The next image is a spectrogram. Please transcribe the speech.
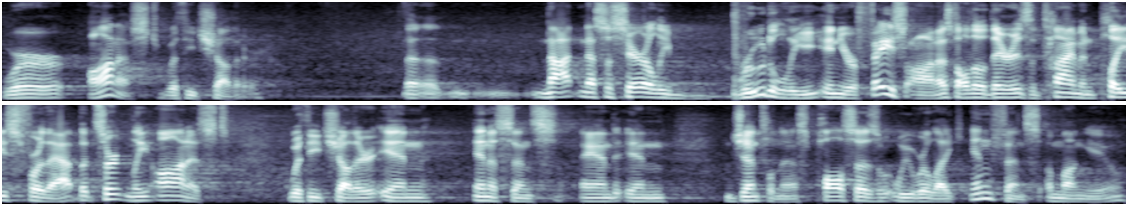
We're honest with each other. Uh, not necessarily brutally in your face honest, although there is a time and place for that, but certainly honest with each other in innocence and in gentleness. Paul says we were like infants among you.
